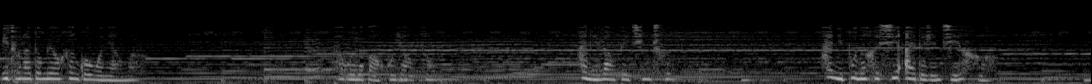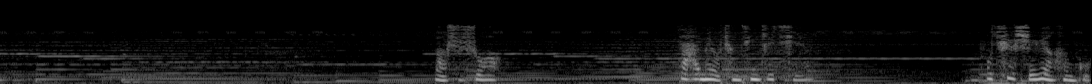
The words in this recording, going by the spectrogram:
你从来都没有恨过我娘吗？她为了保护耀宗，害你浪费青春，害你不能和心爱的人结合。老实说，在还没有成亲之前，我确实怨恨过，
